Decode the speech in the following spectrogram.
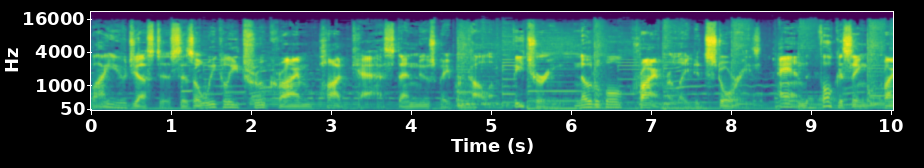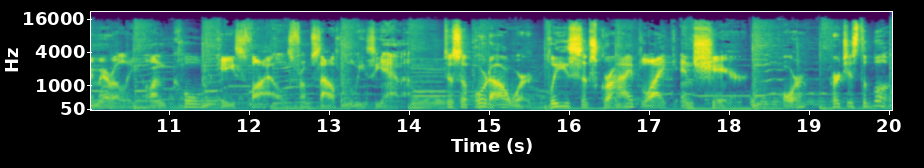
Bayou Justice is a weekly true crime podcast and newspaper column featuring notable crime related stories and focusing primarily on cold case files from South Louisiana. To support our work, please subscribe, like, and share, or purchase the book.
